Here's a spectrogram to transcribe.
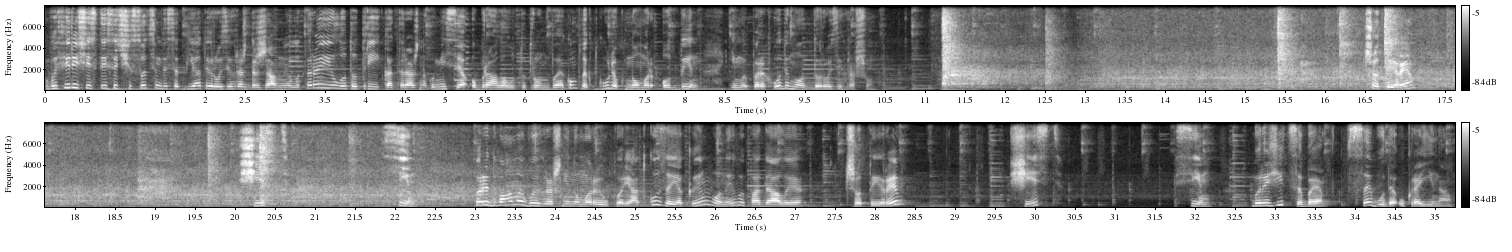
В ефірі 6675 розіграш державної лотереї Лототрійка. Тиражна комісія обрала лототрон Б комплект кульок номер 1 І ми переходимо до розіграшу. Чотири. Шість. Сім. Перед вами виграшні номери у порядку, за яким вони випадали. 4, 6, 7. Бережіть себе, все буде Україна.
